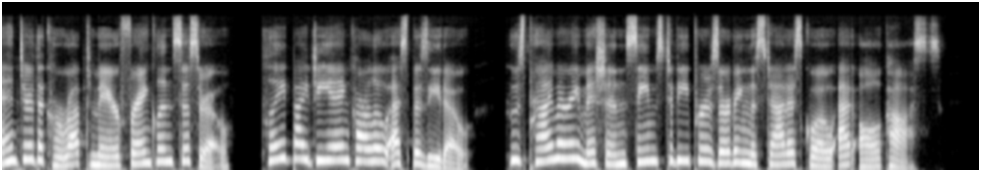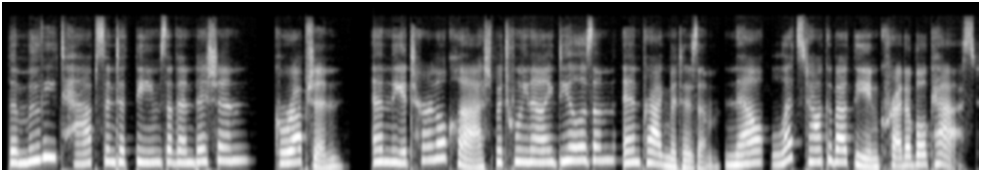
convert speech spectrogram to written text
Enter the corrupt mayor Franklin Cicero, played by Giancarlo Esposito, whose primary mission seems to be preserving the status quo at all costs. The movie taps into themes of ambition, corruption, and the eternal clash between idealism and pragmatism. Now, let's talk about the incredible cast.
